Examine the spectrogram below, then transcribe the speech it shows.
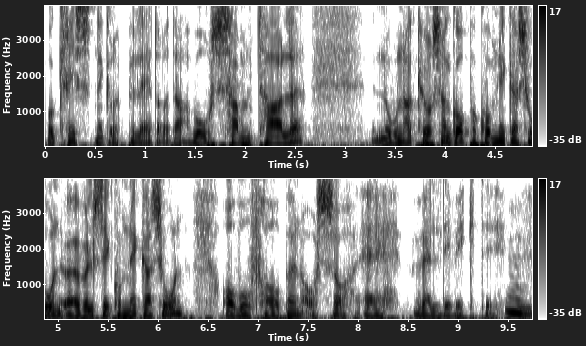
og kristne gruppeledere, da, hvor samtale noen av kursene går på kommunikasjon, øvelse i kommunikasjon, og hvor forbønn også er veldig viktig. Mm.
